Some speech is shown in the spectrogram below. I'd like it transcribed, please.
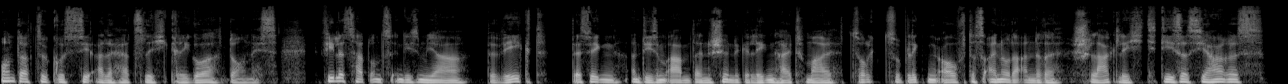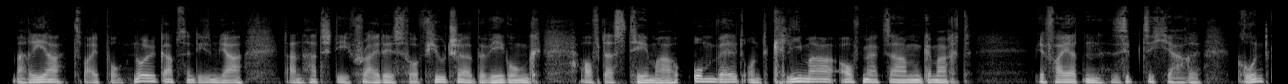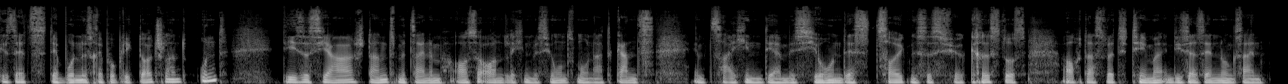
Und dazu grüßt Sie alle herzlich Gregor Dornis. Vieles hat uns in diesem Jahr bewegt. Deswegen an diesem Abend eine schöne Gelegenheit, mal zurückzublicken auf das ein oder andere Schlaglicht dieses Jahres. Maria 2.0 gab es in diesem Jahr. Dann hat die Fridays for Future Bewegung auf das Thema Umwelt und Klima aufmerksam gemacht. Wir feierten 70 Jahre Grundgesetz der Bundesrepublik Deutschland und dieses Jahr stand mit seinem außerordentlichen Missionsmonat ganz im Zeichen der Mission des Zeugnisses für Christus. Auch das wird Thema in dieser Sendung sein.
